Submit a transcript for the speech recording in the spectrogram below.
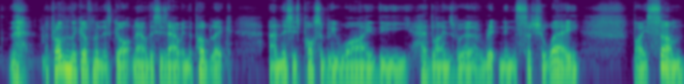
the problem the government has got now this is out in the public, and this is possibly why the headlines were written in such a way by some,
